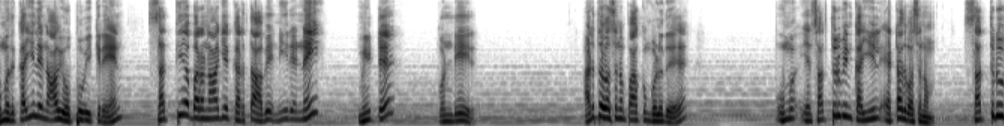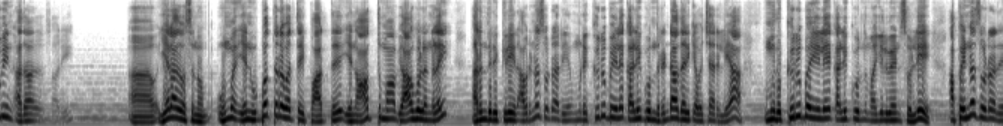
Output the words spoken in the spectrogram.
உமது கையில் என் ஆவி ஒப்புவிக்கிறேன். சத்தியபரனாகிய கர்த்தாவே நீர் என்னை மீட்டு கொண்டீர் அடுத்த வசனம் பார்க்கும் பொழுது உம என் சத்ருவின் கையில் எட்டாவது வசனம். சத்ருவின் அதாவது சாரி ஏழாவது வசனம். உம என் உபத்திரவத்தை பார்த்து என் ஆத்மா வியாகுலங்களை அறிந்திருக்கிறீர். அவர் என்ன சொல்றாரு? உங்களுடைய கிருபையிலே களி கூர்ந்து ரெண்டாவது அறிக்கை வச்சார் இல்லையா? உமது கிருபையிலே களி கூர்ந்து மகிழ்வேன்னு சொல்லி. அப்ப என்ன சொல்றாரு?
